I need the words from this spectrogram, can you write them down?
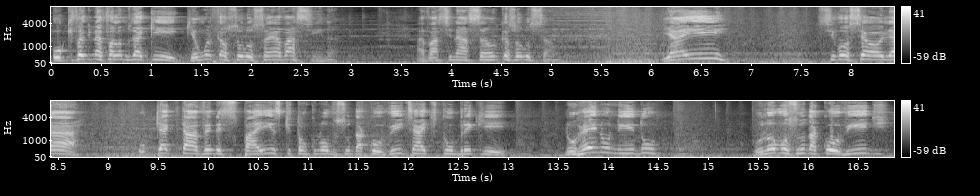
O que foi que nós falamos aqui? Que a única solução é a vacina. A vacinação é a única solução. E aí, se você olhar o que é que tá havendo nesses países que estão com o novo surto da Covid, você vai descobrir que no Reino Unido, o novo surto da Covid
